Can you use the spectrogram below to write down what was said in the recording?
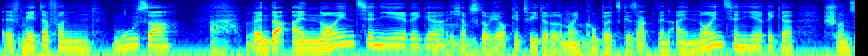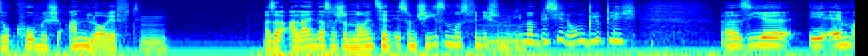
Elfmeter von Musa, ah. wenn da ein 19-Jähriger, mhm. ich habe es glaube ich auch getweetet oder meinen mhm. Kumpels gesagt, wenn ein 19-Jähriger schon so komisch anläuft, mhm. also allein, dass er schon 19 ist und schießen muss, finde ich schon mhm. immer ein bisschen unglücklich. Äh, siehe EM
